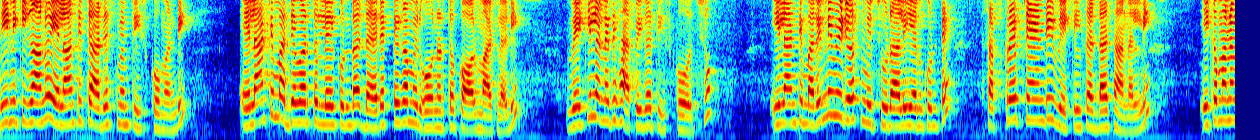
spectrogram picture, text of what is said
దీనికి గాను ఎలాంటి ఛార్జెస్ మేము తీసుకోమండి. ఎలాంటి మధ్యవర్తులు లేకుండా డైరెక్ట్గా మీరు ఓనర్తో కాల్ మాట్లాడి వెహికల్ అనేది హ్యాపీగా తీసుకోవచ్చు. ఇలాంటి మరిన్ని వీడియోస్ మీరు చూడాలి అనుకుంటే సబ్స్క్రైబ్ చేయండి వెహికల్స్ అడ్డా ఛానల్ని ఇక మనం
